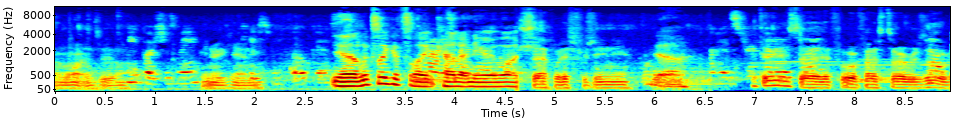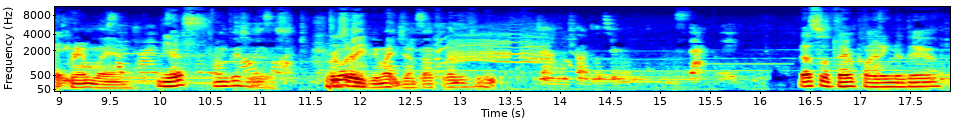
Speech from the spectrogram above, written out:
or Martinsville, He pushes me. Henry County, Keeps. Yeah, it looks like it's like kind of near like Southwest Virginia. yeah. But there is a four or five star resort, Hey. Primland. Yes. Come visit us. songs. For sleep, you might jump out the other seat. The chocolate syrup. Exactly. That's what they're planning to do.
